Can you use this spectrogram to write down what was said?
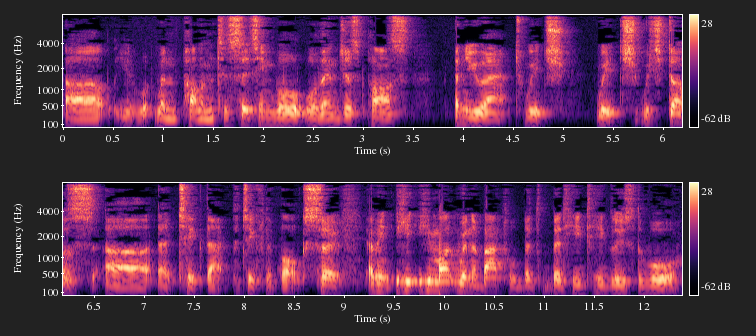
uh, you know, when Parliament is sitting, will, will then just pass a new act which which which does uh, uh, tick that particular box. So I mean, he, he might win a battle, but but he'd he'd lose the war.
